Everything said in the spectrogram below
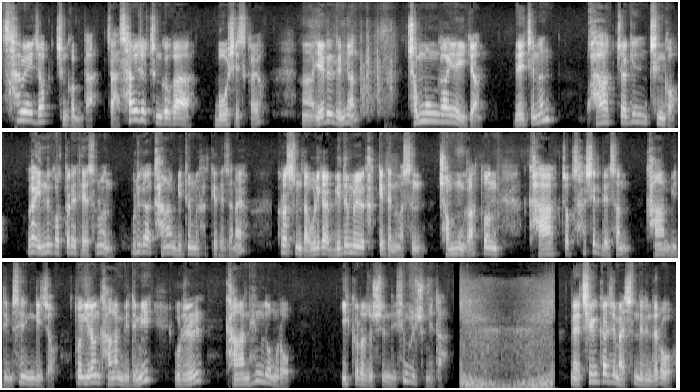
사회적 증거입니다. 자, 사회적 증거가 무엇이 있을까요? 어, 예를 들면 전문가의 의견 내지는 과학적인 증거가 있는 것들에 대해서는 우리가 강한 믿음을 갖게 되잖아요. 그렇습니다. 우리가 믿음을 갖게 되는 것은 전문가 또는 과학적 사실에 대해서는 강한 믿음이 생기죠. 또 이런 강한 믿음이 우리를 강한 행동으로 이끌어 줄 수 있는 힘을 줍니다. 네, 지금까지 말씀드린 대로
